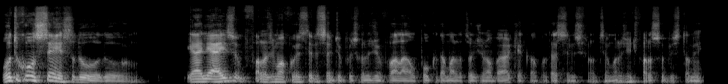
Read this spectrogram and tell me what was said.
Outro consenso do, do, E, aliás, eu vou falar de uma coisa interessante, depois quando a gente falar um pouco da Maratona de Nova York, que acontece nesse final de semana, a gente fala sobre isso também.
